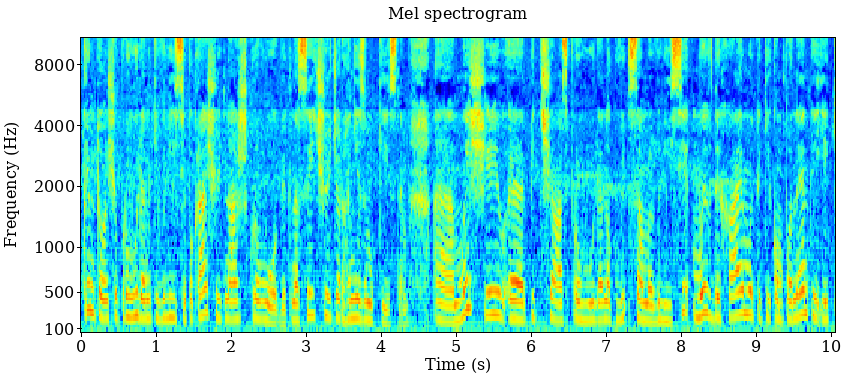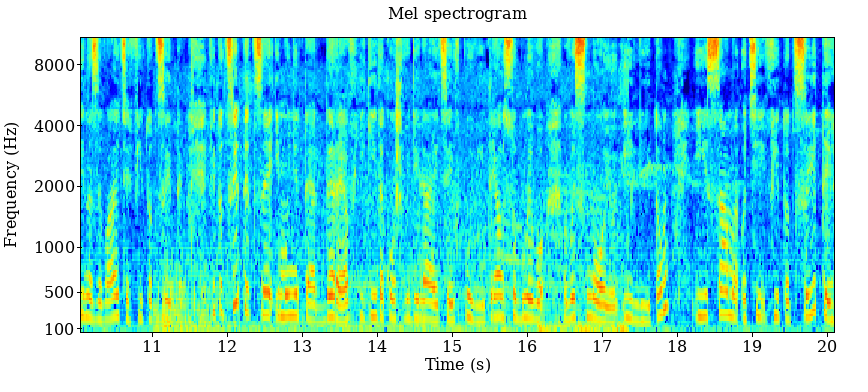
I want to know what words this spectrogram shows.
Крім того, що прогулянки в лісі покращують наш кровообіг, насичують організм киснем. Е, Ми ще й е, під час прогулянок саме в лісі ми вдихаємо такі компоненти, які називаються фітоцити. Фітоцити це імунітет дерев, який також виділяється і в повітря, особливо весною і літом. І саме оці фітоцити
